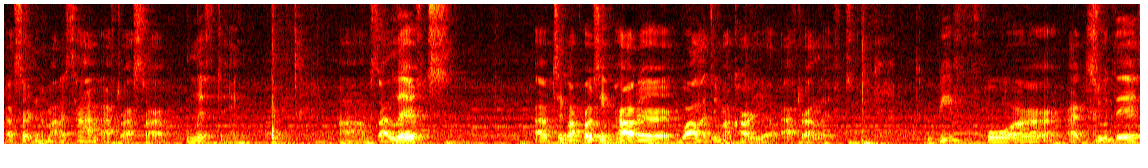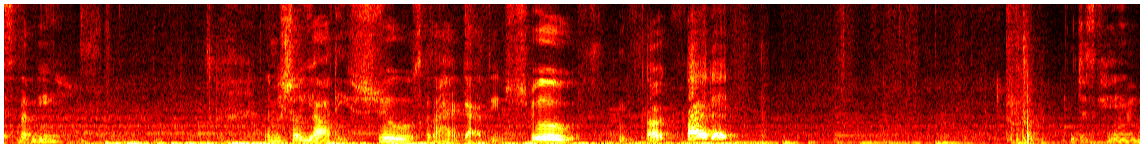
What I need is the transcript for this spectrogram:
a certain amount of time after I start lifting. Um, so I lift, I take my protein powder while I do my cardio after I lift. Before I do this, let me let me show y'all these shoes because I had got these shoes. I'm so excited. It just came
